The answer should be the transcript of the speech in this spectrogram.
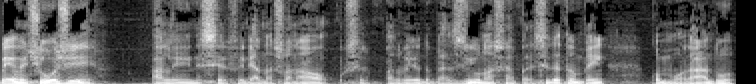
Bem, gente, hoje, além de ser feriado nacional, por ser padroeira do Brasil, Nossa Aparecida é também comemorado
